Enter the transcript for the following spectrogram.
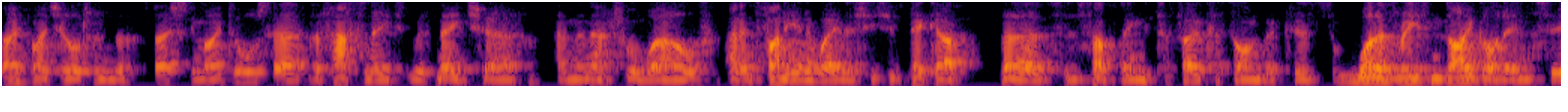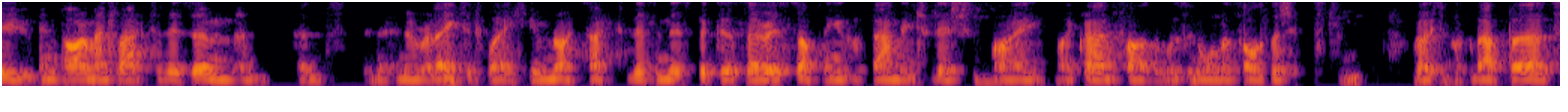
both my children, but especially my daughter, are fascinated with nature and the natural world. And it's funny in a way that she should pick up birds as something to focus on because one of the reasons I got into environmental activism and, and in a related way, human rights activism is because there is something of a family tradition. My my grandfather was an ornithologist and wrote a book about birds,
